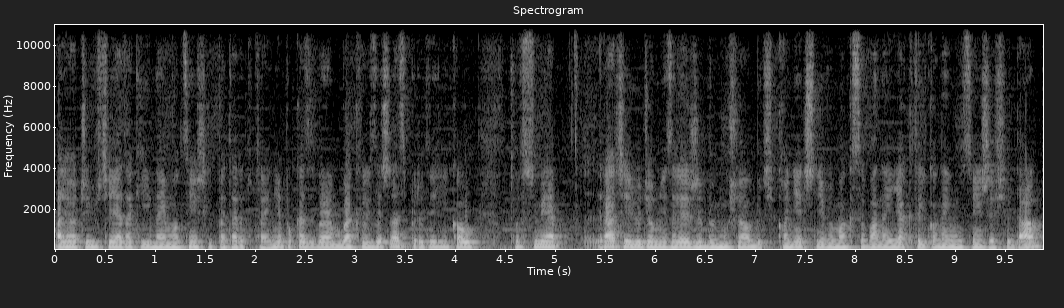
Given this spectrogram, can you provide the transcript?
ale oczywiście ja takich najmocniejszych petard tutaj nie pokazywałem, bo jak ktoś zaczyna z pirotechniką, to w sumie raczej ludziom nie zależy, żeby musiało być koniecznie wymaksowane jak tylko najmocniejsze się da,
